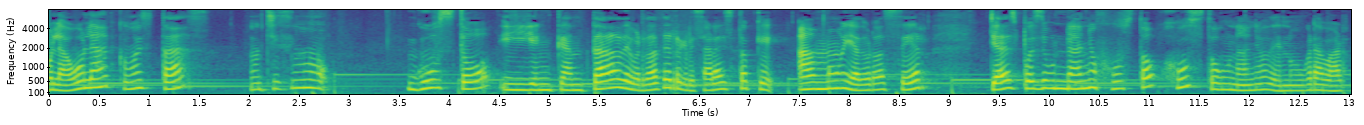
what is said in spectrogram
Hola, hola, ¿cómo estás? Muchísimo gusto y encantada de verdad de regresar a esto que amo y adoro hacer. Ya después de un año justo, justo un año de no grabar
